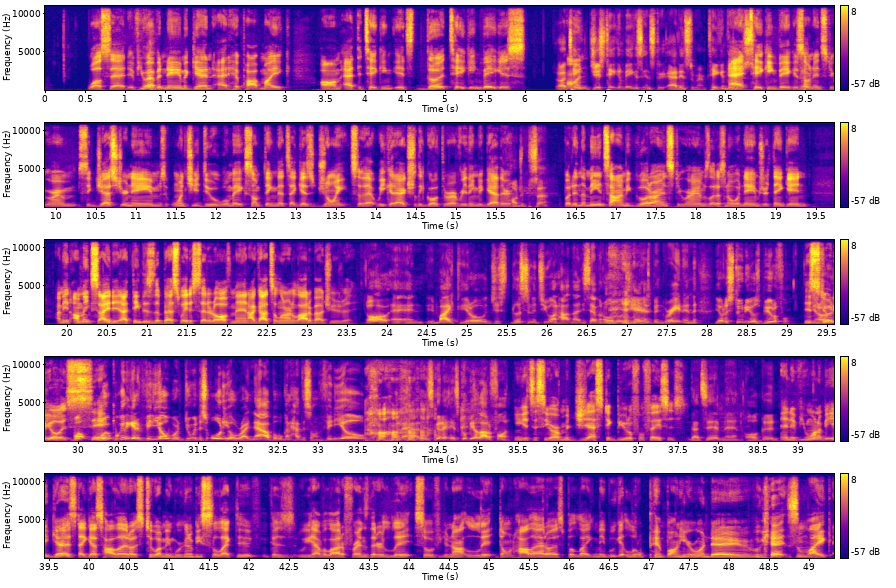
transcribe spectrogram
Well said. If you have a name again at Hip Hop Mike, um, at the Taking, it's the Taking Vegas. Uh, take, On- just taking Vegas Insta- at Instagram. Taking At Vegas. Taking Vegas on Instagram. Suggest your names. Once you do, we'll make something that's, I guess, joint so that we could actually go through everything together. Hundred percent. But in the meantime, you go to our Instagrams, let us know what names you're thinking. I mean, I'm excited. I think this is the best way to set it off, man. I got to learn a lot about you today. Oh, and, and Mike, you know, just listening to you on Hot 97 all those years has been great. And yo, the studio is beautiful. This You know, studio is well, sick. We're, we're gonna get a video. We're doing this audio right now, but we're gonna have this on video. Gonna have- it's gonna it's gonna be a lot of fun. You get to see our majestic, beautiful faces. That's it, man. All good. And if you want to be a guest, I guess holla at us too. I mean, we're gonna be selective because we have a lot of friends that are lit. So if you're not lit, don't holla at us. But like, maybe we get a little pimp on here one day. Maybe we get some like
